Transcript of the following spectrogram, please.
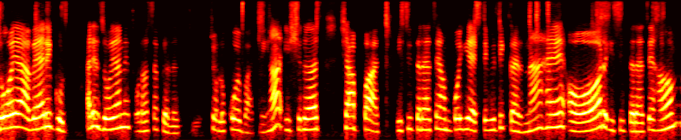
Zoya very good अरे, जोया ने थोड़ा सा गलत किया। चलो, कोई बात नहीं। हाँ इशरत, शाबाश। इसी तरह से हमको ये एक्टिविटी करना है और इसी तरह से हम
